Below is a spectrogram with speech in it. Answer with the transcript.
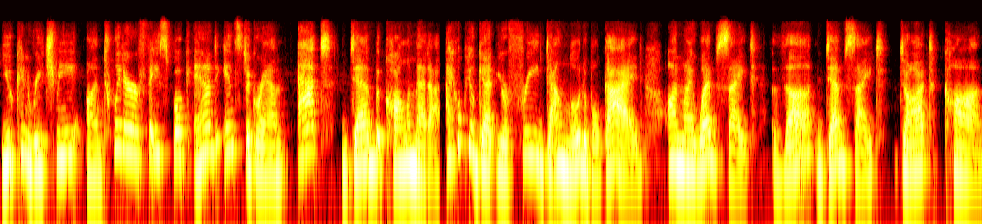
You can reach me on Twitter, Facebook, and Instagram at Deb Colameta. I hope you'll get your free downloadable guide on my website, thedebsite.com.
